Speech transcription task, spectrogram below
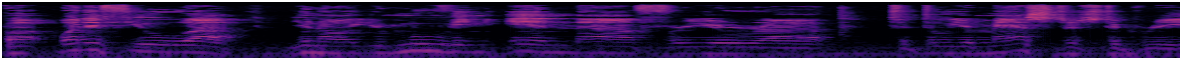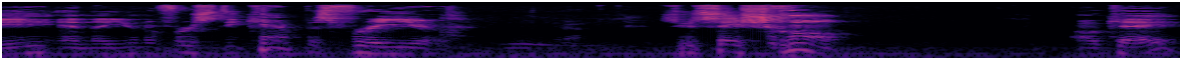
But what if you uh, you know you're moving in uh, for your uh, to do your master's degree in the university campus for a year? So you'd say shchon. Okay,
